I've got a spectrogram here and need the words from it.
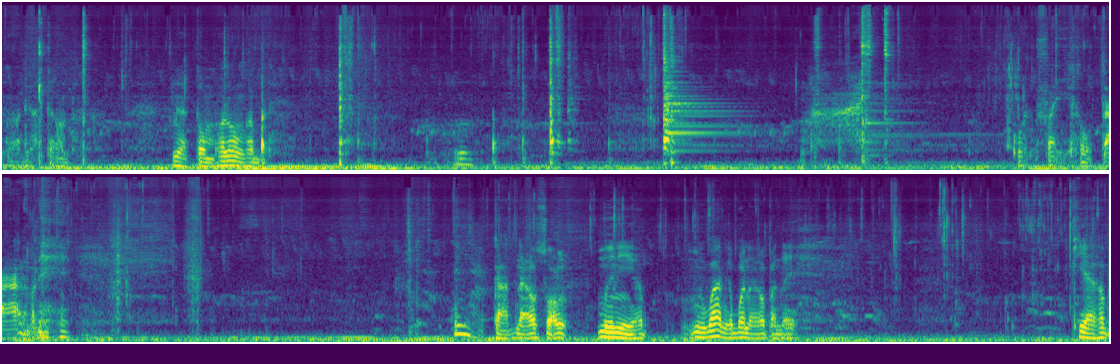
หมอเดือดก่อน เนื้อต้มเขาลงครับบัดกวนไฟเข้าตาแล้วบัดนี้อากาศหนาวสองมือนี่ครับ มือว่านกับบ่หนาวปานใดเคลียครับ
